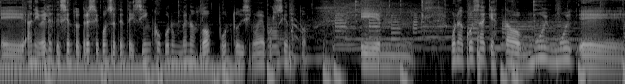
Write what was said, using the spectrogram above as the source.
eh, a, niveles de 113,75 con un menos 2.19%. Em, una cosa que ha estado muy, muy eh,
